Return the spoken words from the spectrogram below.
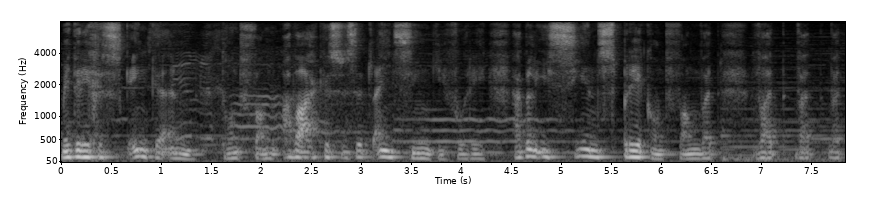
met hierdie geskenke in te ontvang. Abba, ek is soos 'n klein seentjie voor u. Ek wil u seën spreek ontvang wat wat wat wat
